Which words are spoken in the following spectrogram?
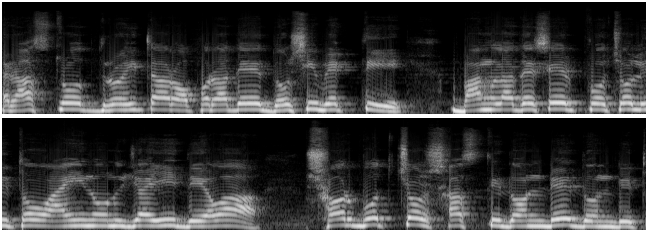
রাষ্ট্রদ্রোহিতার অপরাধে দোষী ব্যক্তি বাংলাদেশের প্রচলিত আইন অনুযায়ী দেওয়া সর্বোচ্চ শাস্তি দণ্ডে দণ্ডিত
